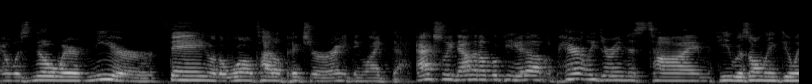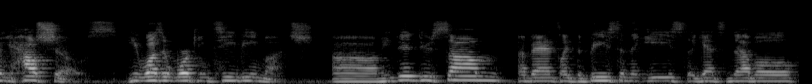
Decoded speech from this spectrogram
and was nowhere near Sting or the world title picture or anything like that. Actually, now that I'm looking it up, apparently during this time, he was only doing house shows. He wasn't working TV much. Um, he did do some events like the Beast in the East against Neville,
